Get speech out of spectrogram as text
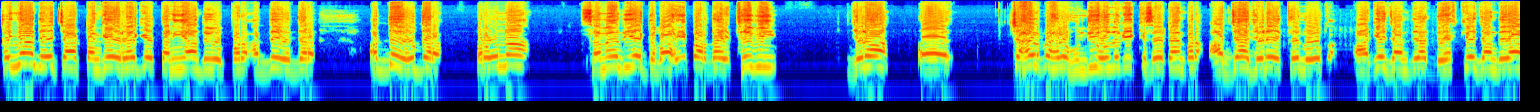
ਕਈਆਂ ਦੇ ਚਾਹ ਟੰਗੇ ਰਹਿ ਗਏ ਤਣੀਆਂ ਦੇ ਉੱਪਰ, ਅੱਧੇ ਇੱਧਰ, ਅੱਧੇ ਉੱਧਰ। ਪਰ ਉਹਨਾਂ ਸਮੇਂ ਦੀ ਇਹ ਗਵਾਹੀ ਭਰਦਾ ਇੱਥੇ ਵੀ ਜਿਹੜਾ ਚਹਿਲ ਪਹਿਲ ਹੁੰਦੀ ਹੋਵੇਗੀ ਕਿਸੇ ਟਾਈਮ ਪਰ ਅੱਜ ਆ ਜਿਹੜੇ ਇੱਥੇ ਲੋਕ ਆ ਕੇ ਜਾਂਦੇ ਆ, ਦੇਖ ਕੇ ਜਾਂਦੇ ਆ,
